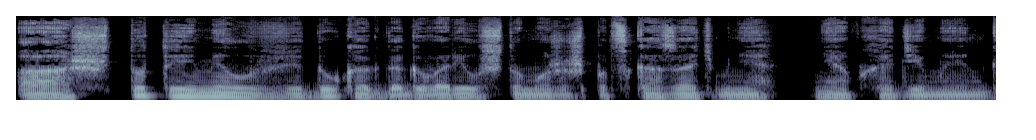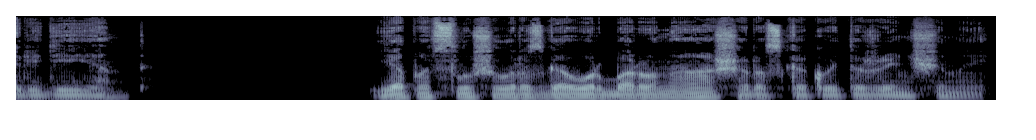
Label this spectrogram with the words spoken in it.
А что ты имел в виду, когда говорил, что можешь подсказать мне необходимый ингредиент? Я подслушал разговор барона Ашера с какой-то женщиной.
